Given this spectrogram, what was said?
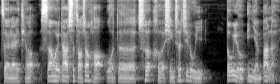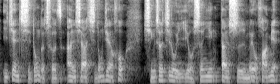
再来一条，三位大师早上好，我的车和行车记录仪都有一年半了，一键启动的车子，按下启动键后，行车记录仪有声音，但是没有画面，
